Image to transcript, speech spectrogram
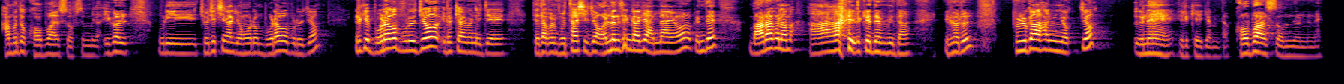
아무도 거부할 수 없습니다. 이걸 우리 조직신학 영어로 뭐라고 부르죠? 이렇게 뭐라고 부르죠? 이렇게 하면 이제 대답을 못 하시죠. 얼른 생각이 안 나요. 근데 말하고 나면 아 이렇게 됩니다. 이거를 불가항력적 은혜 이렇게 얘기합니다. 거부할 수 없는 은혜,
